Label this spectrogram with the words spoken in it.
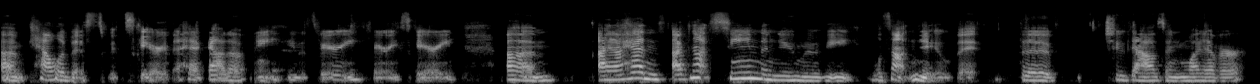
um, Calibos would scare the heck out of me. He was very, very scary. Um, I hadn't, I've not seen the new movie. Well, it's not new, but the 2000 whatever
